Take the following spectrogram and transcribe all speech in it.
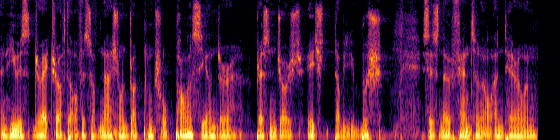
and he was director of the Office of National Drug Control Policy under President George H.W. Bush. Says now fentanyl and heroin.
